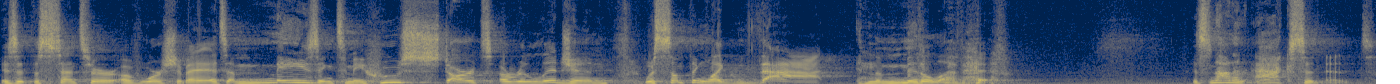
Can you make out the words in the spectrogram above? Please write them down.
is at the center of worship. It's amazing to me who starts a religion with something like that in the middle of it. It's not an accident.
